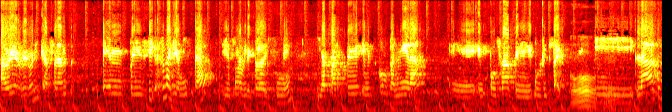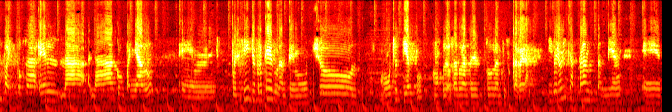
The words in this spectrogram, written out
A ver, Verónica Franz en principio es una guionista y es una directora de cine y aparte es compañera eh, esposa de Ulrich Seidel. Oh, y la ha acompañado, o sea, él la, ha acompañado em, pues sí, yo creo que durante mucho mucho tiempo, o sea, durante, durante su carrera. Y Verónica Franz también eh,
